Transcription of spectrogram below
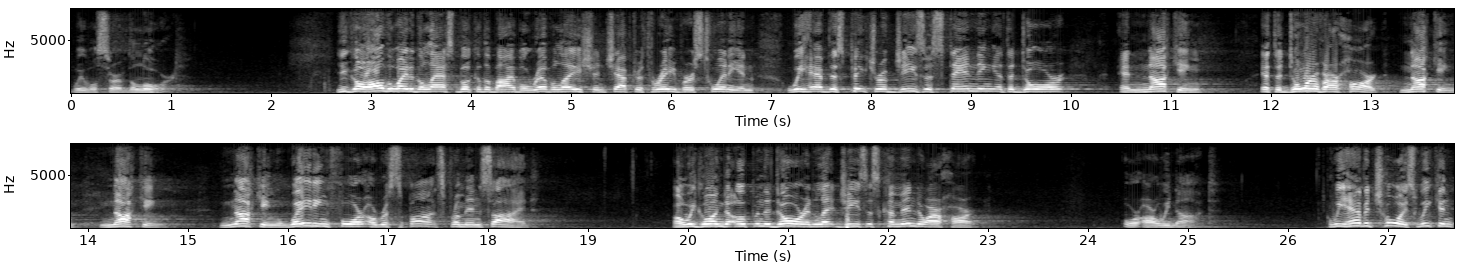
we will serve the Lord. You go all the way to the last book of the Bible, Revelation chapter 3, verse 20, and we have this picture of Jesus standing at the door and knocking at the door of our heart, knocking, knocking knocking, waiting for a response from inside? Are we going to open the door and let Jesus come into our heart? Or are we not? We have a choice. We can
